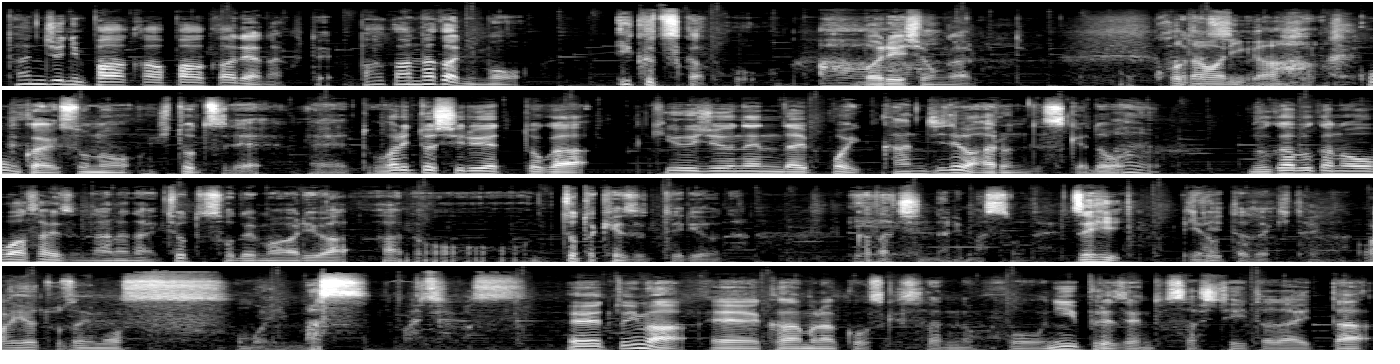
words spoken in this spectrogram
単純にパーカーパーカーではなくてパーカーの中にもいくつかこうバリエーションがあるっていう。こだわりが。今回その一つで、えーと割とシルエットが90年代っぽい感じではあるんですけど、はい。ブカブカのオーバーサイズにならないちょっと袖周りはあのーちょっと削っているような形になりますので、ぜひ来ていただきたいなとありがとうございます。思います。ありがとうございます。えー、と今、えー川村康介さんの方にプレゼントさせていただいた、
